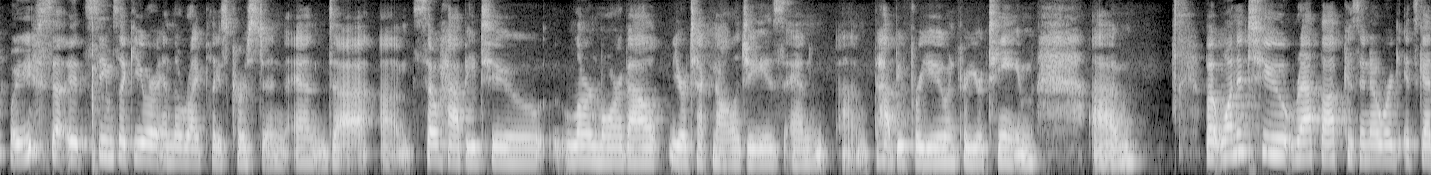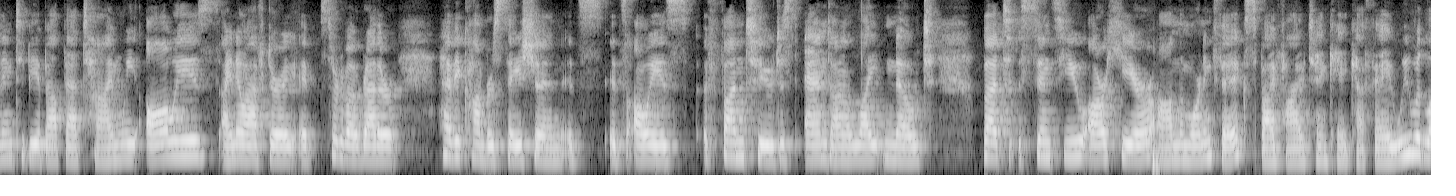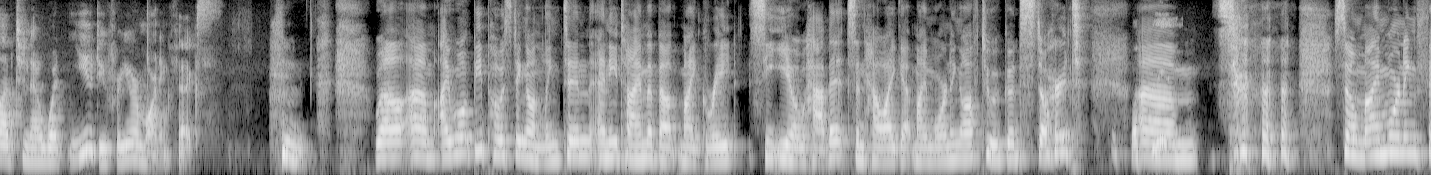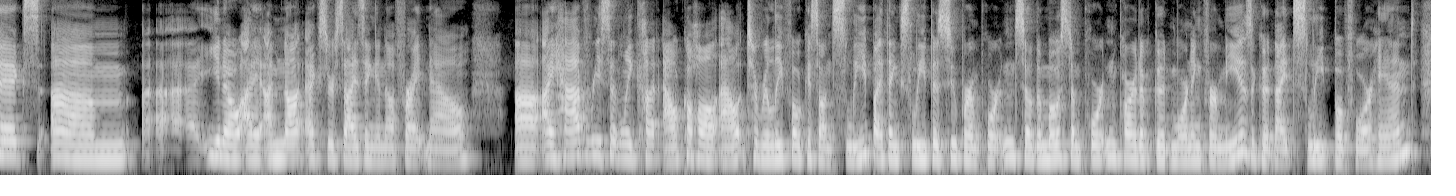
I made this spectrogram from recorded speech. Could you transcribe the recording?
Well you said it seems like you are in the right place Kirsten and uh, I'm so happy to learn more about your technologies and um, happy for you and for your team. Um, but wanted to wrap up because I know we're, it's getting to be about that time. We always, I know after a, a, sort of a rather heavy conversation, it's it's always fun to just end on a light note. But since you are here on the Morning Fix by 510K Cafe, we would love to know what you do for your morning fix. well, um, I won't be posting on LinkedIn anytime about my great CEO habits and how I get my morning off to a good start. um, so, so, my morning fix, um, I, you know, I, I'm not exercising enough right now. Uh, I have recently cut alcohol out to really focus on sleep. I think sleep is super important. So, the most important part of good morning for me is a good night's sleep beforehand.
